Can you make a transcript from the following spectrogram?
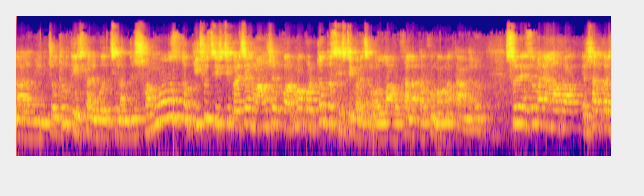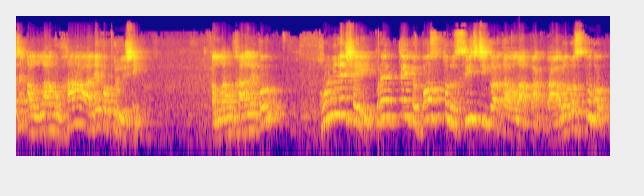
আলমিন চতুর্থ স্তরে বলছিলাম যে সমস্ত কিছু সৃষ্টি করেছেন, মানুষের কর্ম পর্যন্ত সৃষ্টি করেছেন। আল্লাহ আল্লাহ ইরশাদ করেছেন, আল্লাহু প্রত্যেক বস্তুর সৃষ্টিকর্তা আল্লাহ পাক। ভালো বস্তু হোক,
